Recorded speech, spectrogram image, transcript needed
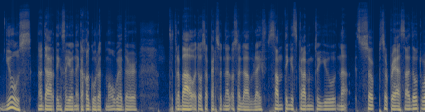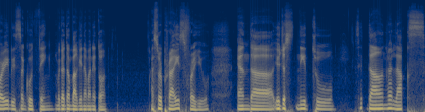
news na darating sa'yo na ikakagulat mo whether sa trabaho o sa personal o sa love life. Something is coming to you na sur- surpresa. Don't worry, this is a good thing. Magandang bagay naman ito. A surprise for you. And uh, you just need to sit down, relax,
